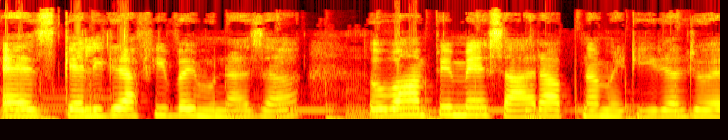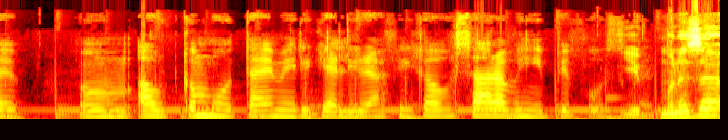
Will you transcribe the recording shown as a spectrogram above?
ایز کیلیگرافی بائی منازع تو وہاں پہ میں سارا اپنا مٹیریل جو ہے آؤٹ کم ہوتا ہے میری کیلیگرافی کا وہ سارا وہیں پہ پوسٹ منازع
